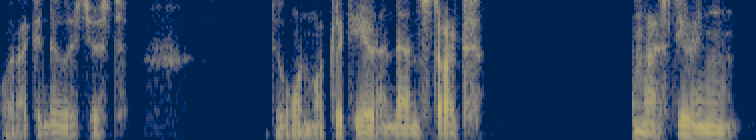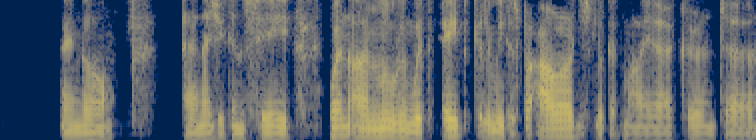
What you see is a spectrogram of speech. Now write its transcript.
What I can do is just do one more click here and then start my steering angle and as you can see, when I'm moving with 8 kilometers per hour, just look at my uh, current uh,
